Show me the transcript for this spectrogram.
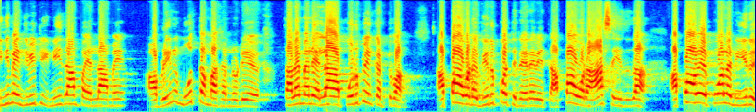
இனிமே இந்த வீட்டுக்கு நீதான்ப்பா எல்லாமே. அப்படின்னு மூத்த மகனுடைய தலைமையில எல்லா பொறுப்பையும் கட்டுவாங்க அப்பாவோட விருப்பத்தை நிறைவேற்று. அப்பாவோட ஆசை இதுதான். அப்பாவே போல நீ இரு.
